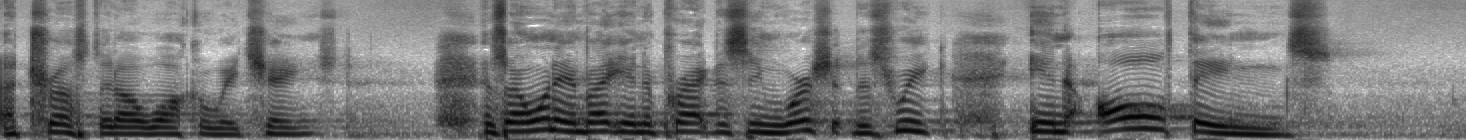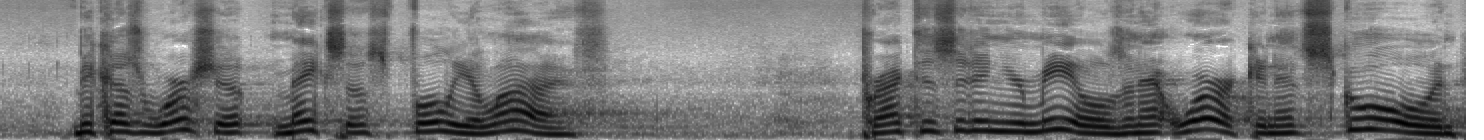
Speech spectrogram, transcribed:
I trust that I'll walk away changed. And so I want to invite you into practicing worship this week in all things because worship makes us fully alive. Practice it in your meals and at work and at school and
